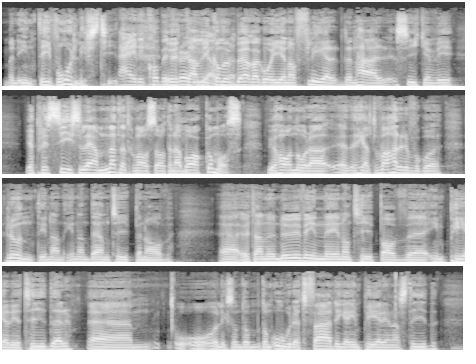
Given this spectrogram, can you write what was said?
Men inte i vår livstid. Nej, det kommer Utan vi kommer behöva gå igenom fler den här cykeln. Vi, vi har precis lämnat nationalstaterna mm. bakom oss. Vi har några, ett helt varv att gå runt innan, innan den typen av eh, utan nu är vi inne i någon typ av eh, imperietider eh, och, och liksom de, de orättfärdiga imperiernas tid. Mm.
